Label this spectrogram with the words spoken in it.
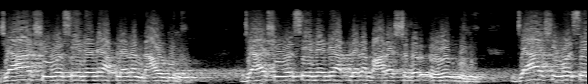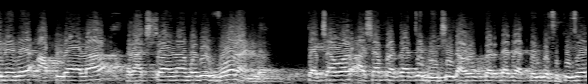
ज्या शिवसेनेने आपल्याला नाव दिलं ज्या शिवसेनेने आपल्याला महाराष्ट्रभर ओळख दिली ज्या शिवसेनेने आपल्याला राजकारणामध्ये वर आणलं त्याच्यावर अशा प्रकारचे बेचित आरोप करतात हे अत्यंत चुकीचे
